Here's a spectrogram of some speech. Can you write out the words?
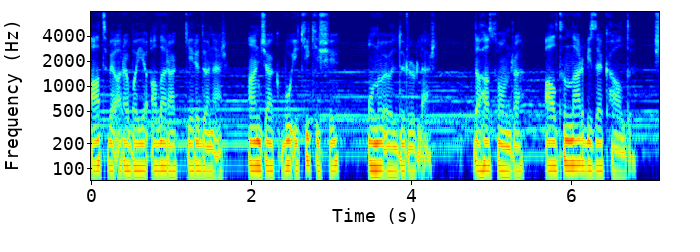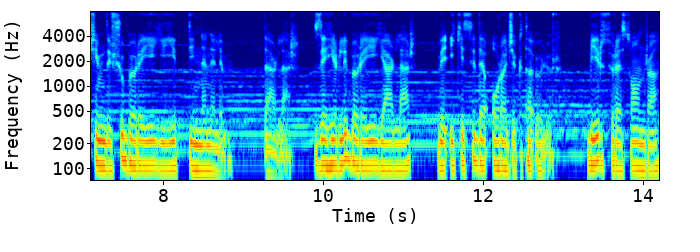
At ve arabayı alarak geri döner. Ancak bu iki kişi onu öldürürler. Daha sonra altınlar bize kaldı. Şimdi şu böreği yiyip dinlenelim derler. Zehirli böreği yerler ve ikisi de oracıkta ölür. Bir süre sonra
